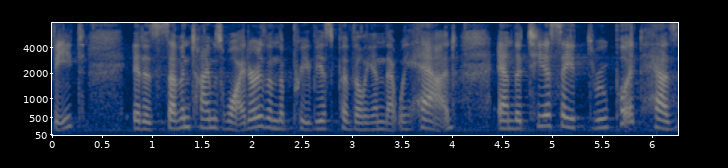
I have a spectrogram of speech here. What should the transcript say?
feet. It is seven times wider than the previous pavilion that we had, and the TSA throughput has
